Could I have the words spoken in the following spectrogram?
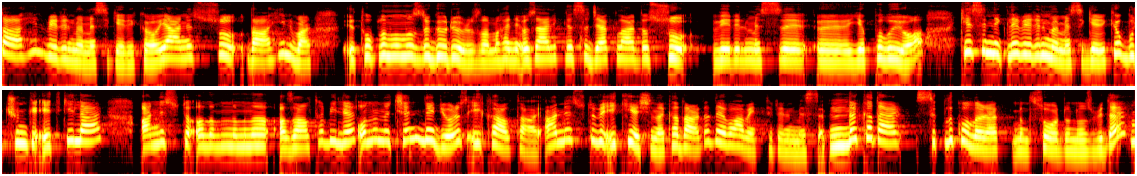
dahil verilmemesi gerekiyor. Yani su dahil var. E, toplumumuzda görüyoruz ama hani özellikle sıcaklarda su verilmesi e, yapılıyor. Kesinlikle verilmemesi gerekiyor. Bu çünkü etkiler anne sütü alımını azaltabilir. Onun için ne diyoruz? İlk 6 ay anne sütü ve 2 yaşına kadar da devam ettirilmesi. Ne kadar sıklık olarak mı sordunuz bir de? Hı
